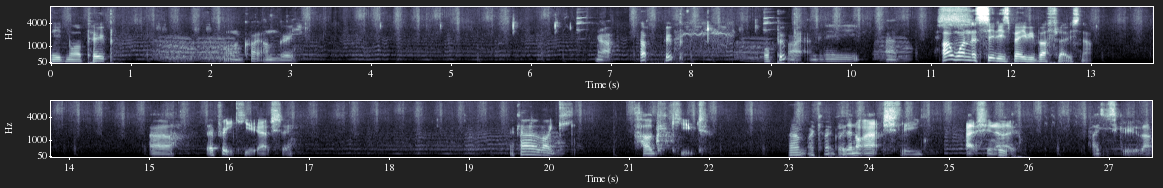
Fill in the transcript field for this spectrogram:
Need more poop. Oh, I'm quite hungry. Yeah, Oh, poop. More poop. right, I'm gonna. I want to see these baby buffaloes now. Uh, they're pretty cute actually. They're kind of like pug cute, Um, I can't. but they're not actually. Actually, no. Ooh. I disagree with that.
